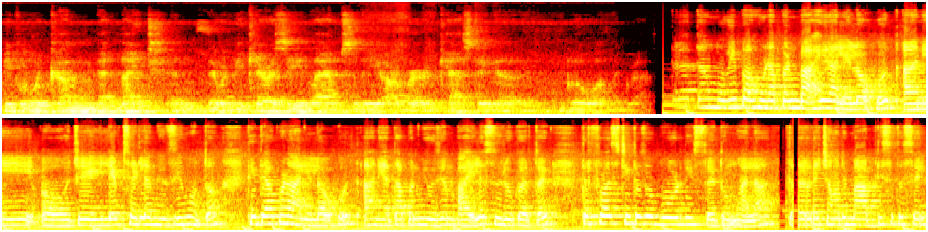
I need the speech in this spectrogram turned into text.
People would come at night and there would be kerosene lamps in the arbor casting a glow on the grass. तर आता मूवी पाहून आपण बाहेर आलेलो आहोत आणि जे लेफ्ट साईडला म्युझियम होतं तिथे आपण आलेलो आहोत आणि आता आपण म्युझियम पाहायला सुरू करतोय. तर फर्स्ट इथं जो बोर्ड दिसतोय तुम्हाला तर त्याच्यामध्ये मॅप दिसत असेल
